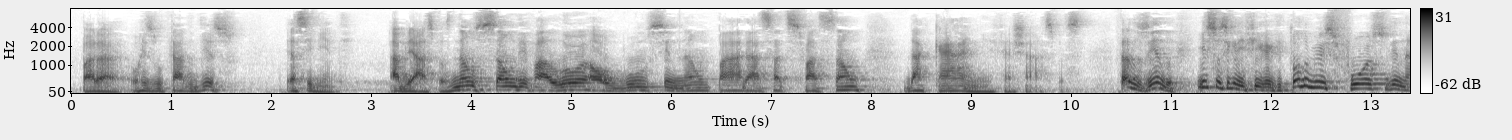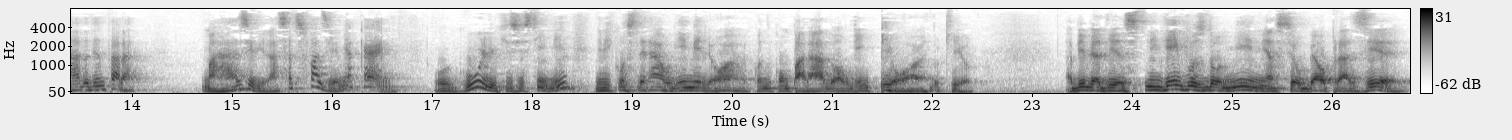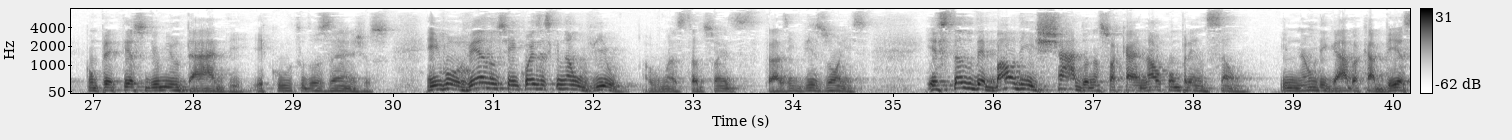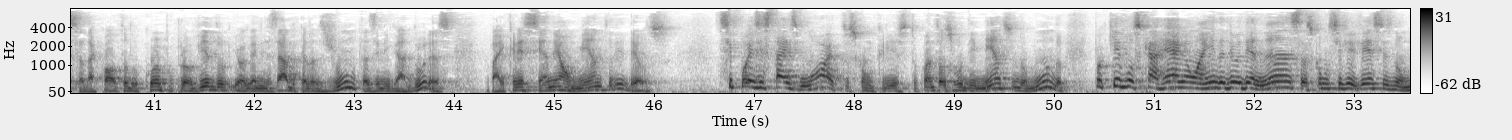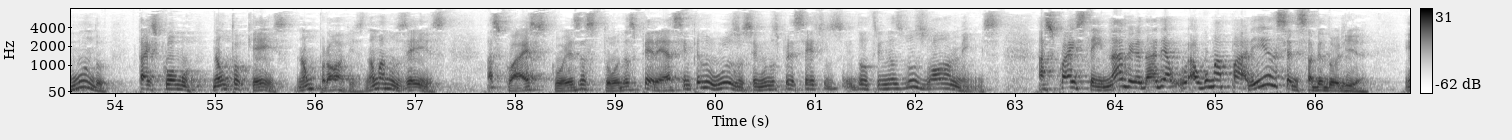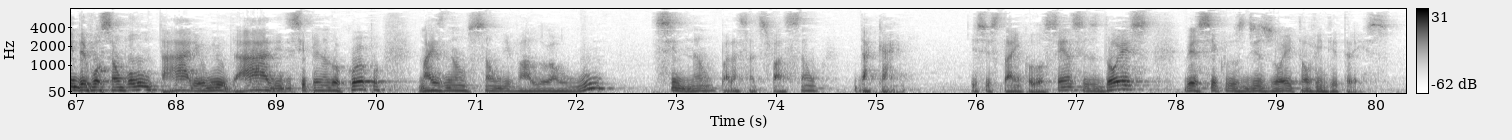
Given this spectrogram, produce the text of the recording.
para o resultado disso é a seguinte: abre aspas, não são de valor algum senão para a satisfação da carne, fecha aspas. Traduzindo, isso significa que todo o meu esforço de nada adiantará mas ele irá satisfazer minha carne. O orgulho que existe em mim de me considerar alguém melhor quando comparado a alguém pior do que eu. A Bíblia diz: Ninguém vos domine a seu bel prazer com pretexto de humildade e culto dos anjos, envolvendo-se em coisas que não viu. Algumas traduções trazem visões. Estando debalde inchado na sua carnal compreensão, e não ligado à cabeça, da qual todo o corpo, provido e organizado pelas juntas e ligaduras, vai crescendo em aumento de Deus. Se, pois, estáis mortos com Cristo quanto aos rudimentos do mundo, por que vos carregam ainda de ordenanças como se vivesses no mundo, tais como não toqueis, não proves, não manuseis, as quais coisas todas perecem pelo uso, segundo os preceitos e doutrinas dos homens, as quais têm, na verdade, alguma aparência de sabedoria, em devoção voluntária, humildade, disciplina do corpo, mas não são de valor algum senão para a satisfação da carne. Isso está em Colossenses 2, versículos 18 ao 23.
